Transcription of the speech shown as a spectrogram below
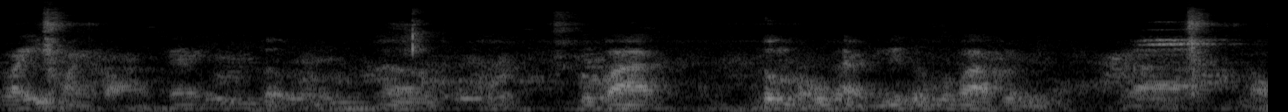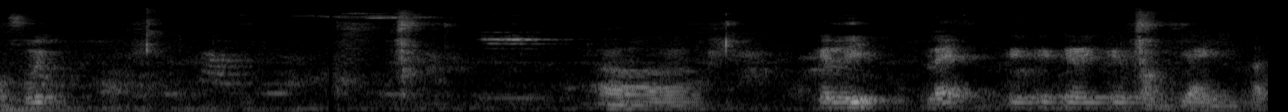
lấy hoàn toàn cái ý tưởng ờ, của của va tuân thủ theo những ý tưởng của va là gì? là độ suýt, Ờ, cái lip led cái cái cái cái phần dày thịt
